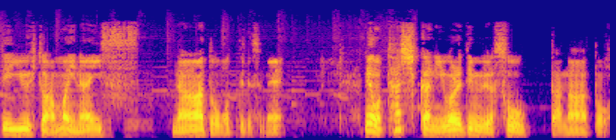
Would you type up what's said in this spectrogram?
ていう人はあんまいないっすなぁと思ってですね。でも確かに言われてみればそうだなと。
